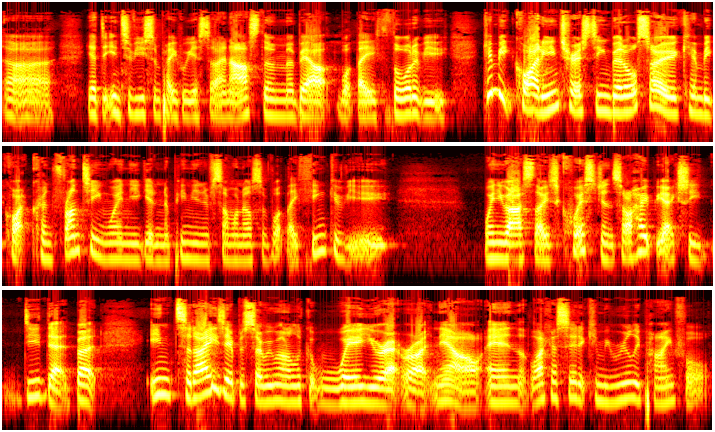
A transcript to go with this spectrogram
Uh, you had to interview some people yesterday and ask them about what they thought of you. Can be quite interesting, but also can be quite confronting when you get an opinion of someone else of what they think of you when you ask those questions. So I hope you actually did that. But in today's episode, we want to look at where you're at right now. And like I said, it can be really painful.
